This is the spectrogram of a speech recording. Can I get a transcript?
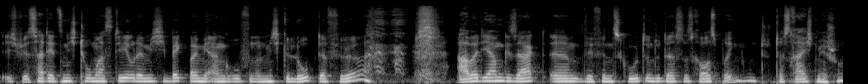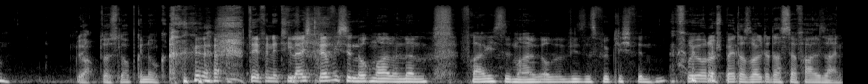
ich, es hat jetzt nicht Thomas D. oder Michi Beck bei mir angerufen und mich gelobt dafür. Aber die haben gesagt, ähm, wir finden es gut und du darfst es rausbringen. Und das reicht mir schon. Ja, das Lob genug. Definitiv. Vielleicht treffe ich sie nochmal und dann frage ich sie mal, wie sie es wirklich finden. Früher oder später sollte das der Fall sein.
